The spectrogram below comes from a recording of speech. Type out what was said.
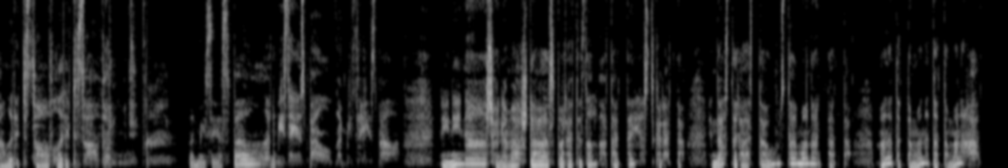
Now let it dissolve, let it dissolve. Let me say a spell, let me say a spell, let me say a spell. Ninina, shunamashta, sparata salvatata, yaskarata, indastarasta, usta um, manatata, manatata, manatata, manahatata,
